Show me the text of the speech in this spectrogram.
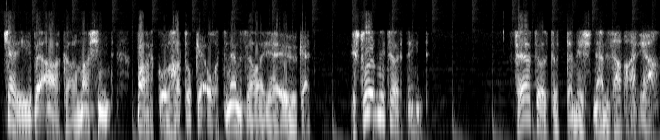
cserébe alkalmasint parkolhatok-e ott, nem zavarja őket. És tudod, mi történt? Feltöltöttem, és nem zavarja.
